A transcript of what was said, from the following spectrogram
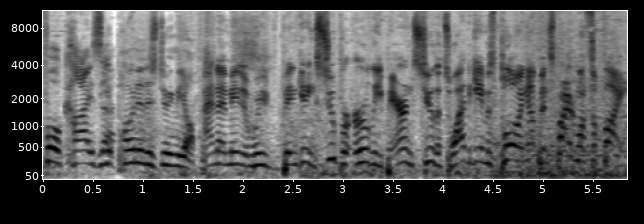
for Kaiser. The opponent is doing the opposite. And I mean, we've been getting super early Barons too. That's why the game is blowing up. Inspired wants to fight.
